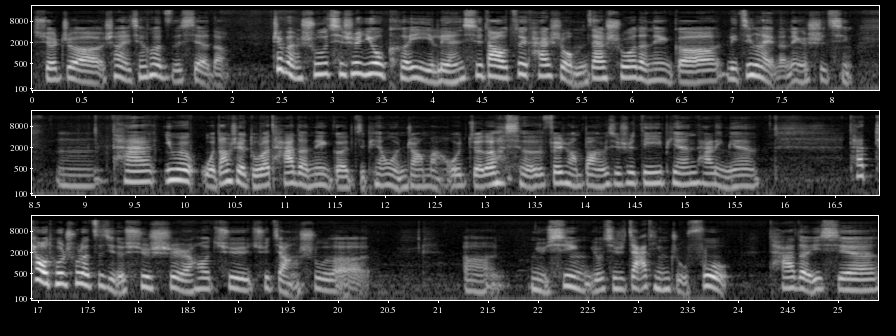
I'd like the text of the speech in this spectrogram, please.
学者上野千鹤子写的。这本书其实又可以联系到最开始我们在说的那个李静蕾的那个事情。嗯，他因为我当时也读了他的那个几篇文章嘛，我觉得 写的非常棒，尤其是第一篇，它里面他跳脱出了自己的叙事，然后去去讲述了，呃。女性，尤其是家庭主妇，她的一些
